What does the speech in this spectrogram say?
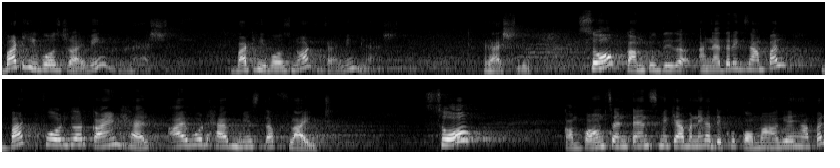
but he was driving but he was not driving rashly. rashly. So, come to the, another example, but for your kind help, I would have missed the flight. So, कंपाउंड सेंटेंस में क्या बनेगा देखो कॉमा आ गया यहाँ पर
